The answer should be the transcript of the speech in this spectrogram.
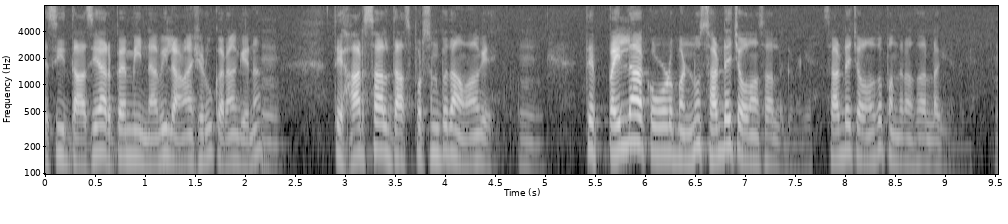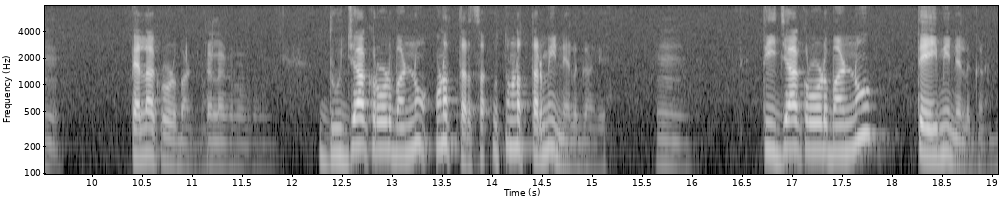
ਅਸੀਂ 10000 ਰੁਪਏ ਮਹੀਨਾ ਵੀ ਲਾਣਾ ਸ਼ੁਰੂ ਕਰਾਂਗੇ ਨਾ ਤੇ ਹਰ ਸਾਲ 10% ਵਧਾਵਾਂਗੇ। ਤੇ ਪਹਿਲਾ ਕਰੋੜ ਬਣਨ ਨੂੰ 14.5 ਸਾਲ ਲੱਗਣਗੇ 14.5 ਤੋਂ 15 ਸਾਲ ਲੱਗ ਜਾਣਗੇ। ਪਹਿਲਾ ਕਰੋੜ ਬਣਨ। ਨੂੰ ਪਹਿਲਾ ਕਰੋੜ। ਦੂਜਾ ਕਰੋੜ ਬਣਨ ਨੂੰ 69 ਸਾ- 69 ਮਹੀਨੇ ਲੱਗਣਗੇ। ਹੂੰ ਤੀਜਾ ਕਰੋੜ ਬਣਨ ਨੂੰ 23 ਮਹੀਨੇ ਲੱਗਣਗੇ।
